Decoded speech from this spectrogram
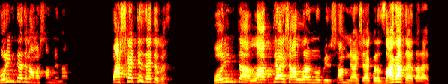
হরিণটা যেন আমার সামনে না পাশ কাটতে যাইতে গেছে। হরিণটা লাভ দিয়ে আইসা আল্লাহ নবীর সামনে আইসা একবারে জাগা তায় দাঁড়ায়।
